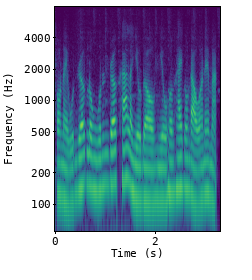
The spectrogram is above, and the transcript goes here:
con này quýnh rớt luôn quýnh rớt khá là nhiều đồ nhiều hơn hai con đầu anh em ạ. À.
